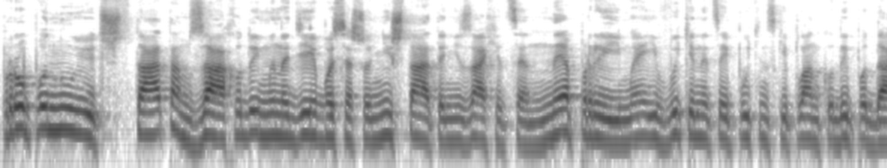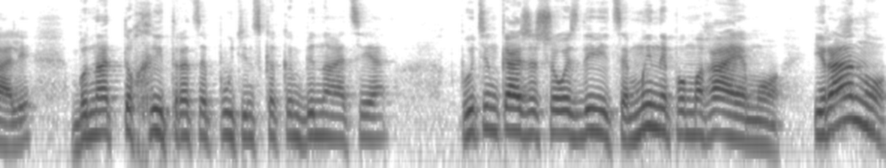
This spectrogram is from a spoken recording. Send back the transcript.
пропонують штатам заходу, і ми надіємося, що ні штати, ні захід це не прийме і викине цей путінський план куди подалі, бо надто хитра це путінська комбінація. Путін каже, що ось дивіться, ми не допомагаємо Ірану,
